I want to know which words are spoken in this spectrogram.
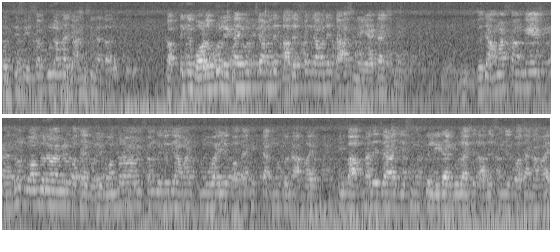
করছে, সেই সবগুলো আমরা জানছি না তাদের থেকে। সব থেকে বড় ভুল এটাই হচ্ছে আমাদের, তাদের সঙ্গে আমাদের টাচ নেই অ্যাটাচ নেই। যদি আমার সঙ্গে ধরুন বন্দনা ম্যামের কথাই বলি, বন্দনা ম্যামের সঙ্গে যদি আমার মোবাইলে কথা ঠিকঠাক মতো না হয়, কিংবা আপনাদের যারা যে সমস্ত লিডারগুলো আছে, তাদের সঙ্গে কথা না হয়,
